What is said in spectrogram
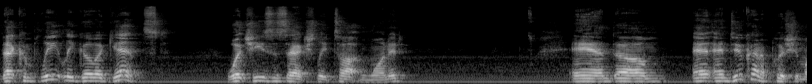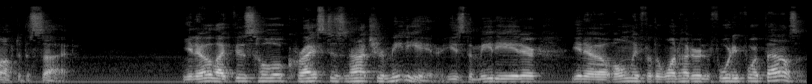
that completely go against what Jesus actually taught and wanted. And um, and, and do kind of push him off to the side. You know, like this whole Christ is not your mediator. He's the mediator, you know, only for the 144,000.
